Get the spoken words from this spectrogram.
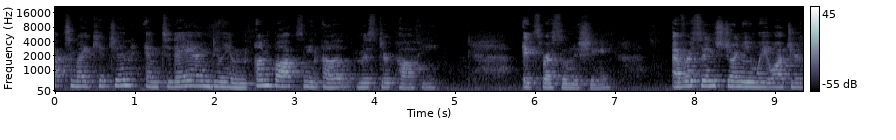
back to my kitchen and today I'm doing an unboxing of Mr. Coffee espresso machine. Ever since joining Weight Watchers,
